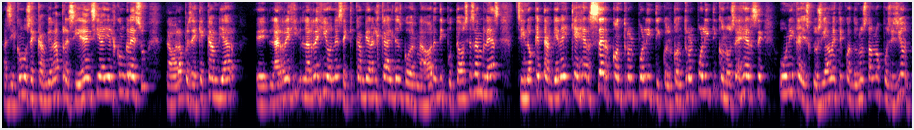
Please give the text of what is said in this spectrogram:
así como se cambió la presidencia y el Congreso, ahora pues hay que cambiar eh, las, las regiones, hay que cambiar alcaldes, gobernadores, diputados y asambleas, sino que también hay que ejercer control político. El control político no se ejerce única y exclusivamente cuando uno está en la oposición.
